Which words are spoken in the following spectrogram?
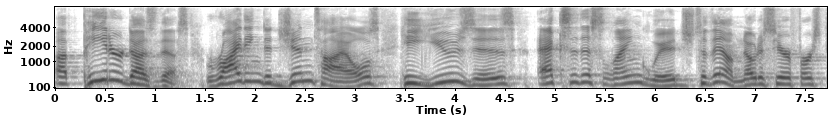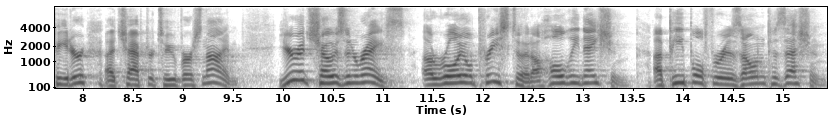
Uh, Peter does this. Writing to Gentiles, he uses Exodus language to them. Notice here, 1 Peter uh, chapter 2, verse 9. You're a chosen race, a royal priesthood, a holy nation, a people for his own possession,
